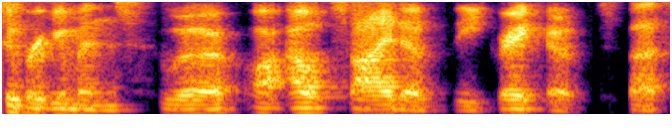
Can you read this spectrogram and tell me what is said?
superhumans who are, are outside of the gray coats. But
